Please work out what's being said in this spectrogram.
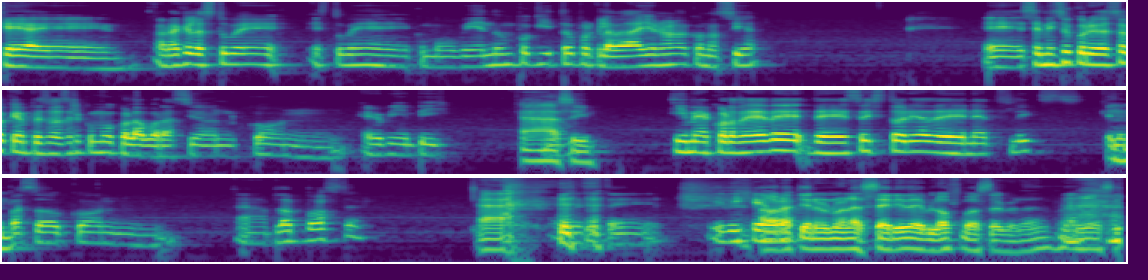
Que eh, ahora que lo estuve, estuve como viendo un poquito, porque la verdad yo no lo conocía. Eh, se me hizo curioso que empezó a hacer como colaboración con Airbnb. Ah, sí. Y me acordé de, esa historia de Netflix que le pasó con uh, Blockbuster. Ah. Este, y dije, Ahora tienen una serie de Blockbuster, ¿verdad? Algo así.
